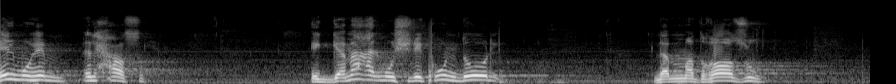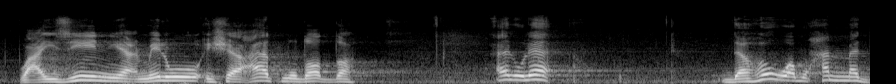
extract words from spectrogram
المهم الحاصل. الجماعة المشركون دول لما اتغاظوا وعايزين يعملوا إشاعات مضادة قالوا لا ده هو محمد.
